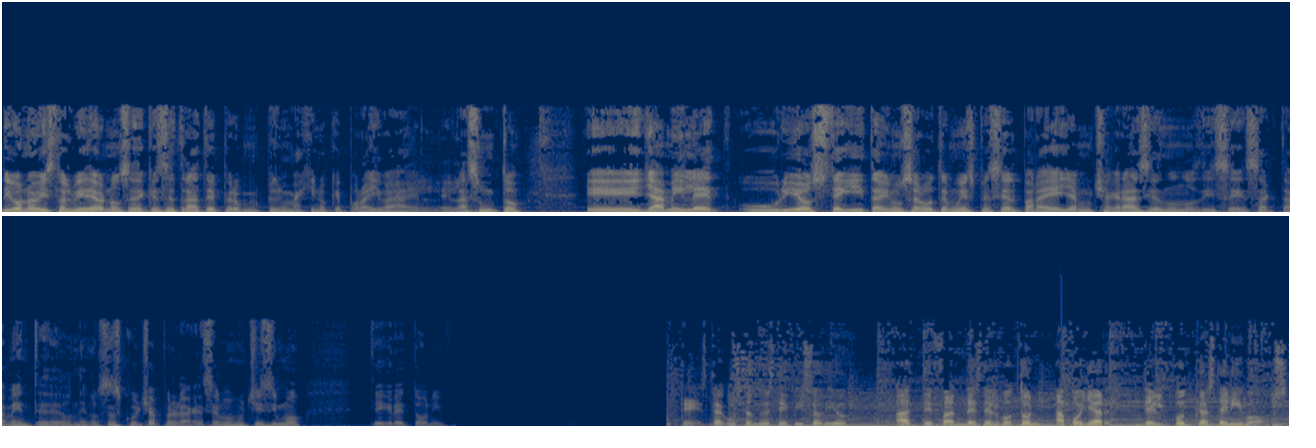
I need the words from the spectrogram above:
digo, no he visto el video, no sé de qué se trate, pero pues, me imagino que por ahí va el, el asunto. Eh, Yamilet Uriostegui, también un saludo muy especial para ella, muchas gracias, no nos dice exactamente de dónde nos escucha, pero le agradecemos muchísimo. Tigre Tony. ¿Te está gustando este episodio? Hazte fan desde el botón Apoyar del podcast de Nivos.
